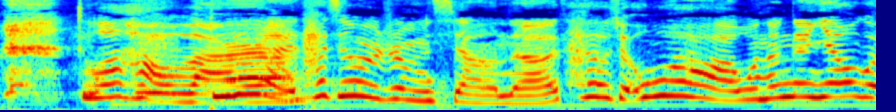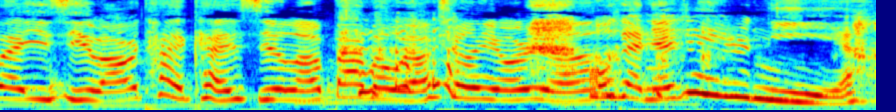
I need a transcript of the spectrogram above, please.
多好玩啊！对他就是这么想的，他就觉得哇，我能跟妖怪一起玩，太开心了。爸爸，我要上幼儿园。我感觉这是你呀。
